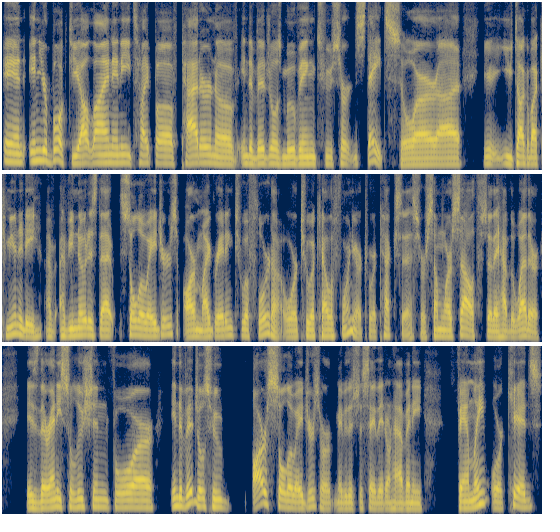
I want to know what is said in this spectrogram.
And in your book, do you outline any type of pattern of individuals moving to certain states, or uh, you, you talk about community? Have, have you noticed that solo agers are migrating to a Florida or to a California or to a Texas or somewhere south, so they have the weather? Is there any solution for individuals who are solo agers, or maybe let's just say they don't have any family or kids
